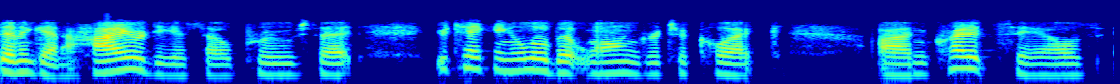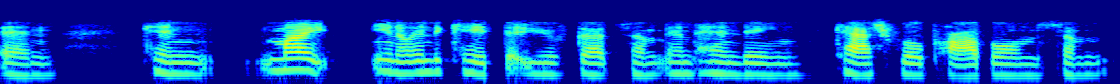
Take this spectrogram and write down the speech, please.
then again, a higher DSO proves that you're taking a little bit longer to collect on credit sales and can might you know indicate that you've got some impending cash flow problems, some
